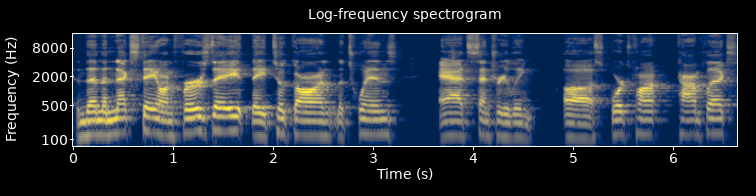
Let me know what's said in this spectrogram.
And then the next day on Thursday, they took on the Twins at CenturyLink uh, Sports Complex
